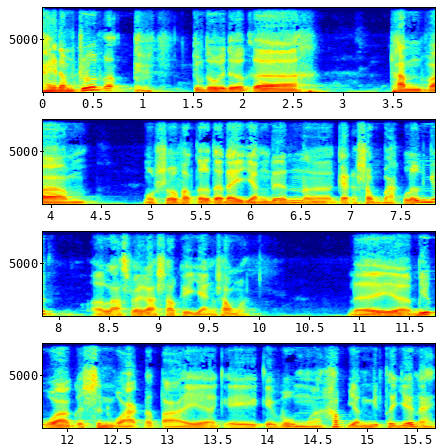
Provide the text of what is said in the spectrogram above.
hai năm trước đó, chúng tôi được uh, thanh và một số phật tử tại đây dẫn đến uh, các sòng bạc lớn nhất ở Las Vegas sau khi giảng xong đó, để uh, biết qua cái sinh hoạt đó tại cái cái vùng hấp dẫn nhất thế giới này.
